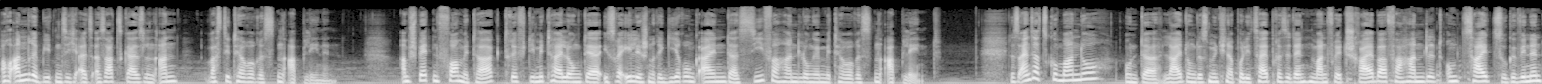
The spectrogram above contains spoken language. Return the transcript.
Auch andere bieten sich als Ersatzgeiseln an, was die Terroristen ablehnen. Am späten Vormittag trifft die Mitteilung der israelischen Regierung ein, dass sie Verhandlungen mit Terroristen ablehnt. Das Einsatzkommando, unter Leitung des Münchner Polizeipräsidenten Manfred Schreiber verhandelt, um Zeit zu gewinnen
